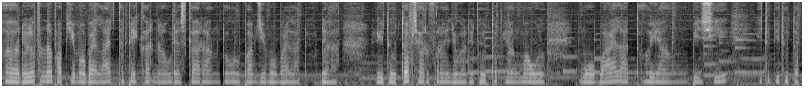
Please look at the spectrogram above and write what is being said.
Uh, dulu pernah PUBG Mobile Lite tapi karena udah sekarang tuh PUBG Mobile Lite udah ditutup servernya juga ditutup yang mau mobile atau yang PC itu ditutup.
